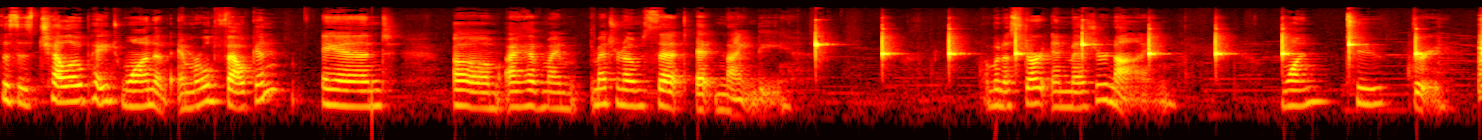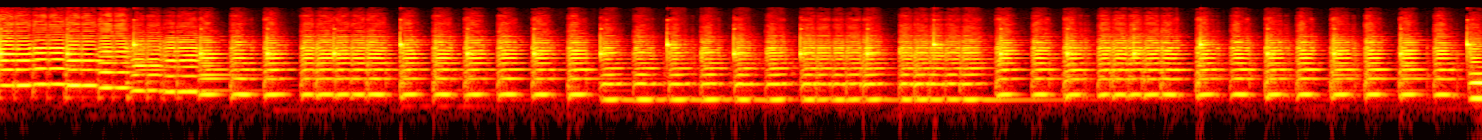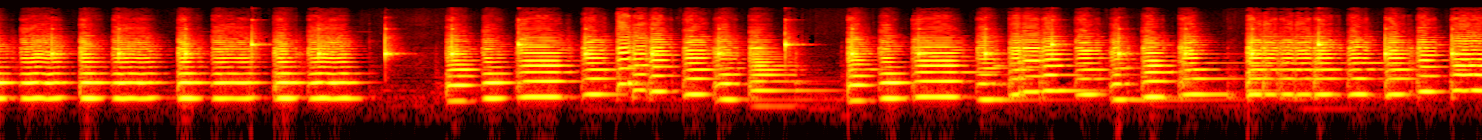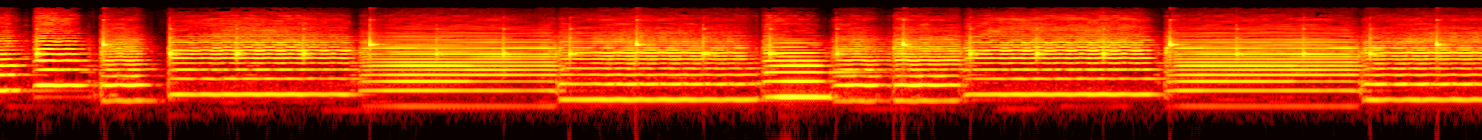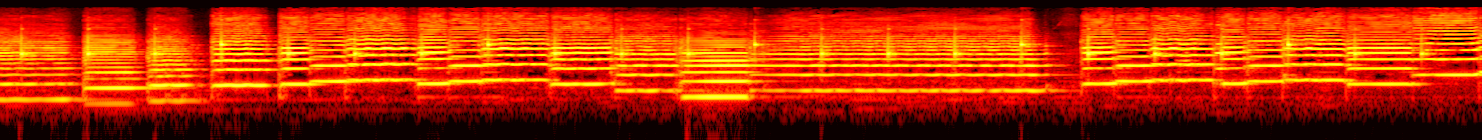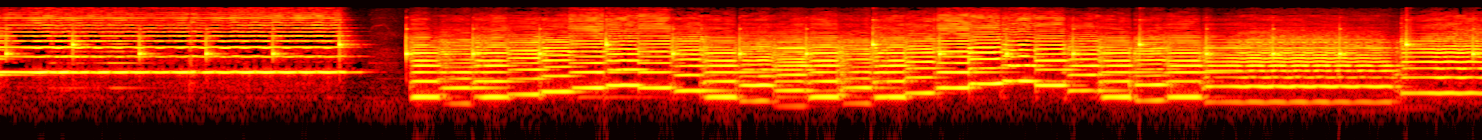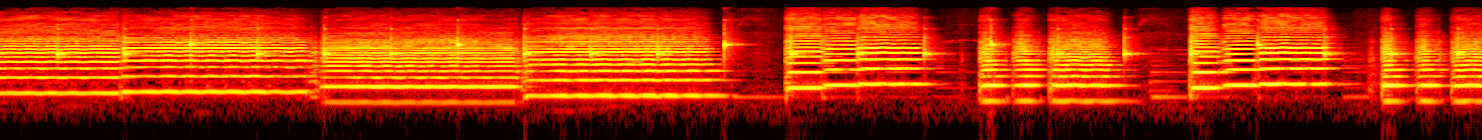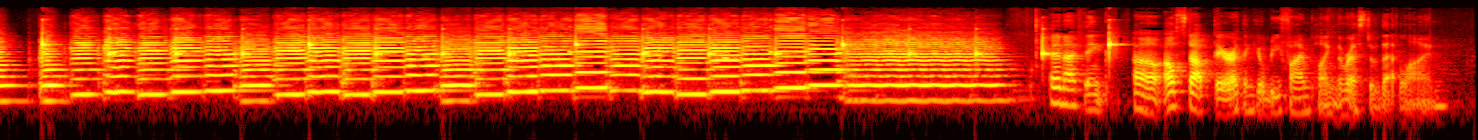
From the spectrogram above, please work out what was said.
This is cello page one of Emerald Falcon, and um, I have my metronome set at 90. I'm going to start and measure nine. One, two, three. And I think uh, I'll stop there. I think you'll be fine playing the rest of that line.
